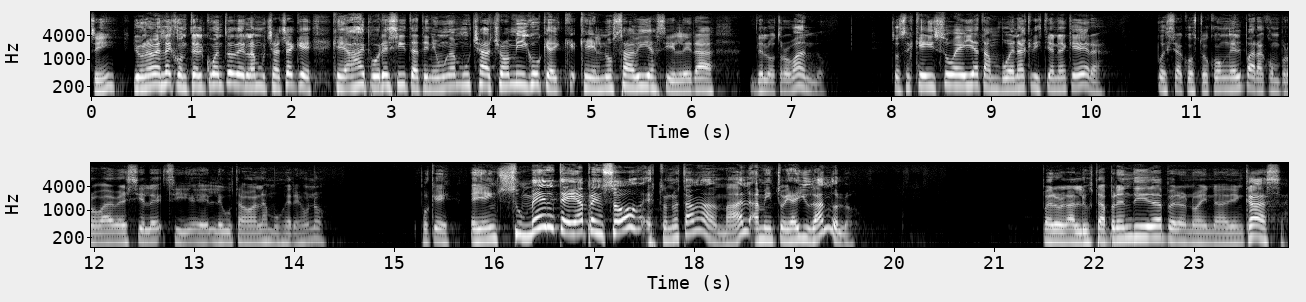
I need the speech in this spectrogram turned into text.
¿Sí? Yo una vez le conté el cuento de la muchacha que, que ay, pobrecita, tenía un muchacho amigo que, él no sabía si él era del otro bando. Entonces, ¿qué hizo ella tan buena cristiana que era? Pues se acostó con él para comprobar a ver si, le, si le gustaban las mujeres o no. Porque ella en su mente ella pensó, esto no está nada mal, a mí estoy ayudándolo. Pero la luz está prendida, pero no hay nadie en casa.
